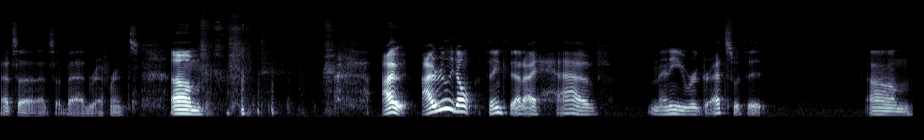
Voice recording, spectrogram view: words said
that's a that's a bad reference. Um, I I really don't think that I have many regrets with it. Um,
